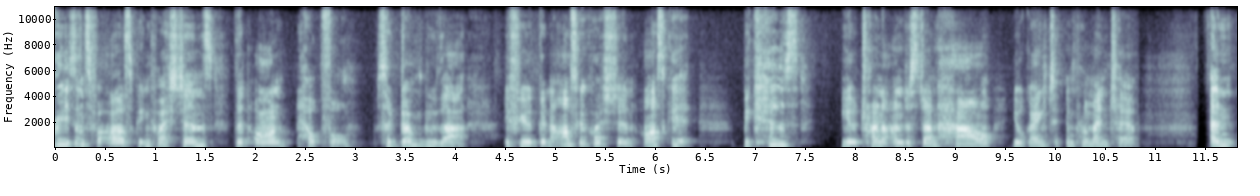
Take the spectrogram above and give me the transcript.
reasons for asking questions that aren't helpful. So don't do that. If you're going to ask a question, ask it because you're trying to understand how you're going to implement it. And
